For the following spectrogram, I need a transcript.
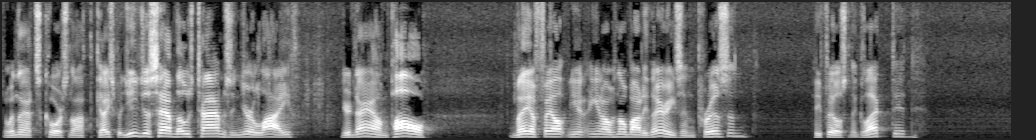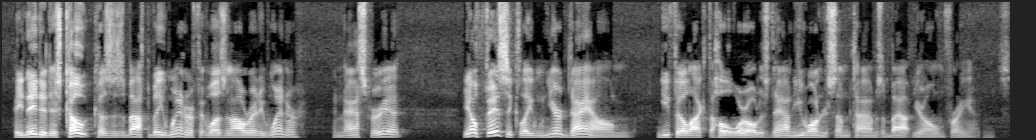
when that's, of course, not the case, but you just have those times in your life, you're down. Paul may have felt, you, you know, nobody there, he's in prison. He feels neglected. He needed his coat because it's about to be winter if it wasn't already winter and asked for it. You know, physically, when you're down, you feel like the whole world is down. You wonder sometimes about your own friends.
